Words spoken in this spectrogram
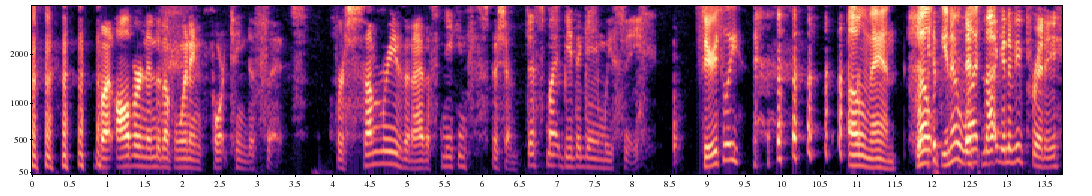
but Auburn ended up winning 14 to six. For some reason, I have a sneaking suspicion this might be the game we see. Seriously? oh man. Well, It's- you know what? It's not going to be pretty.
